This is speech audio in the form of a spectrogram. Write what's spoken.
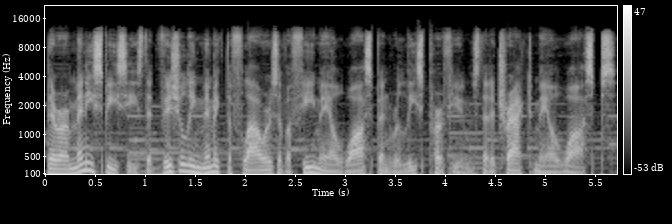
There are many species that visually mimic the flowers of a female wasp and release perfumes that attract male wasps.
